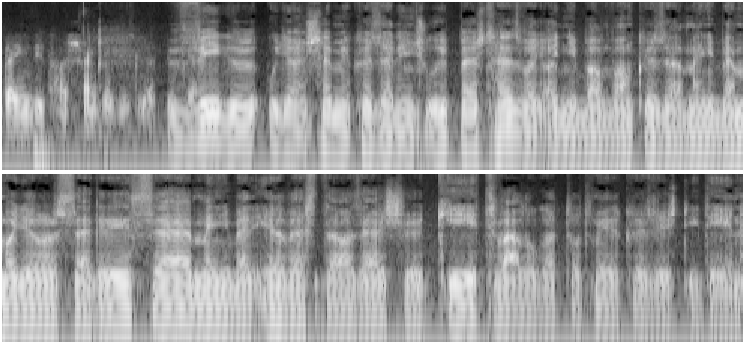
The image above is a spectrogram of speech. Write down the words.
beindíthassák az üzletüket. Végül ugyan semmi köze nincs Újpesthez, vagy annyiban van köze, amennyiben Magyarország része, mennyiben élvezte az első két válogatott mérkőzést idén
